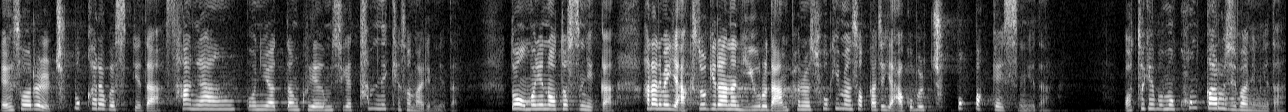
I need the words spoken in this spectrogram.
에서를 축복하려고 했습니다. 사냥꾼이었던 그의 음식에 탐닉해서 말입니다. 또 어머니는 어떻습니까? 하나님의 약속이라는 이유로 남편을 속이면서까지 야곱을 축복받게 했습니다. 어떻게 보면 콩가루 집안입니다.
